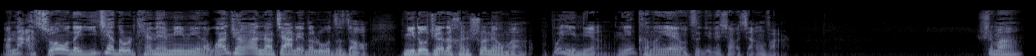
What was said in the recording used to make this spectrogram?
啊，那所有的一切都是甜甜蜜蜜的，完全按照家里的路子走，你都觉得很顺溜吗？不一定，您可能也有自己的小想法，是吗？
